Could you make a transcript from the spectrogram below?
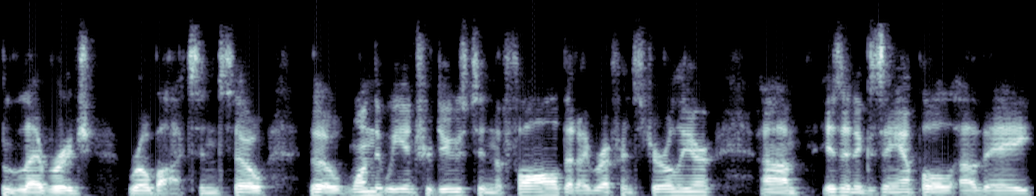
leverage robots. And so the one that we introduced in the fall that I referenced earlier um, is an example of a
